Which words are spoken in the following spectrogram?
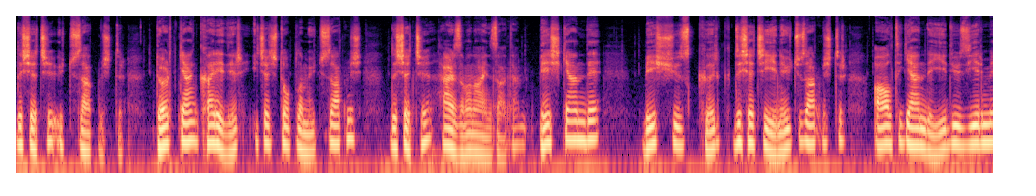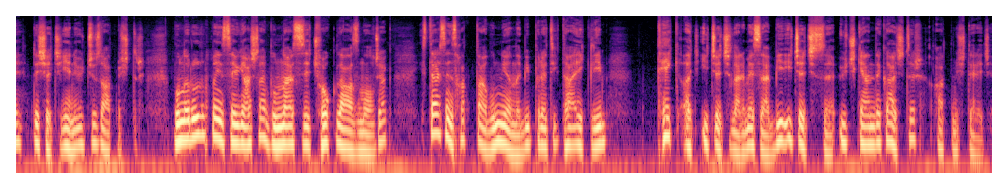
dış açı 360'tır. Dörtgen karedir. İç açı toplamı 360, dış açı her zaman aynı zaten. Beşgende 540, dış açı yine 360'tır. Altıgende 720, dış açı yine 360'tır. Bunları unutmayın sevgili arkadaşlar. Bunlar size çok lazım olacak. İsterseniz hatta bunun yanına bir pratik daha ekleyeyim. Tek iç açıları mesela bir iç açısı üçgende kaçtır? 60 derece.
